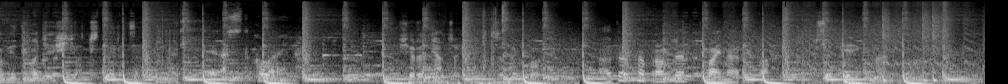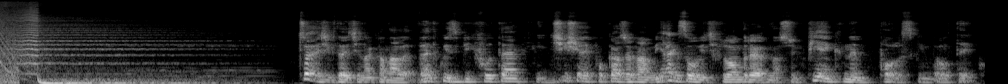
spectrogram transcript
prawie 24 cm. Jest kolejny. Średniaczek, że tak powiem. Ale to jest naprawdę fajna ryba. Przepiękna. Cześć, witajcie na kanale Wędkuj z Bigfootem i dzisiaj pokażę Wam jak złowić flądrę w naszym pięknym polskim Bałtyku.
